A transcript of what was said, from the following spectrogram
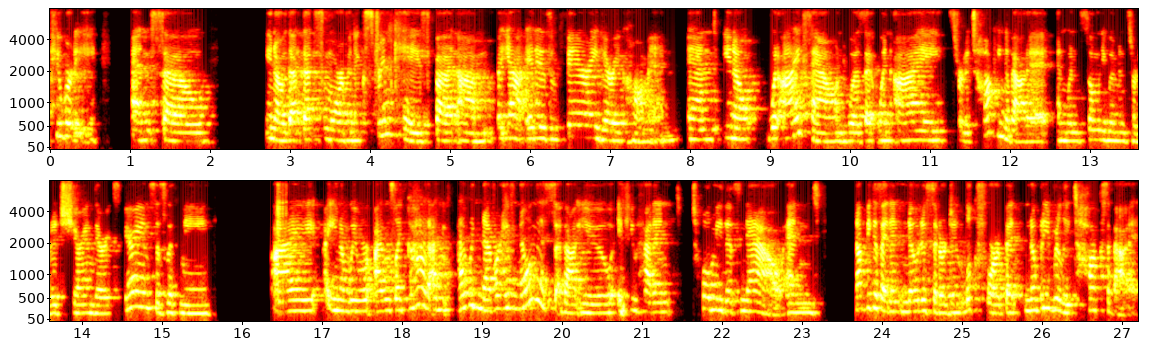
puberty. And so you know that that's more of an extreme case but um, but yeah it is very very common and you know what i found was that when i started talking about it and when so many women started sharing their experiences with me i you know we were i was like god i'm i would never have known this about you if you hadn't told me this now and not because i didn't notice it or didn't look for it but nobody really talks about it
